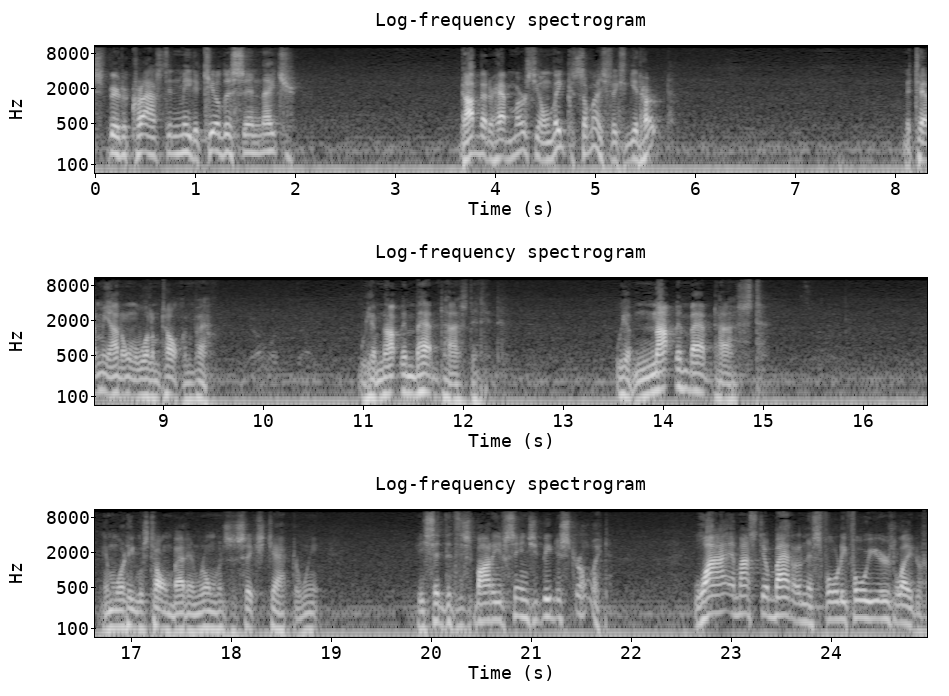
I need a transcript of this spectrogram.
Spirit of Christ in me to kill this sin nature? God better have mercy on me because somebody's fixing to get hurt. They tell me I don't know what I'm talking about. We have not been baptized in it. We have not been baptized in what he was talking about in Romans the sixth chapter. We, he said that this body of sin should be destroyed. Why am I still battling this 44 years later?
